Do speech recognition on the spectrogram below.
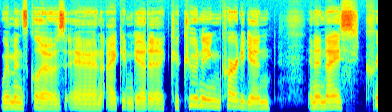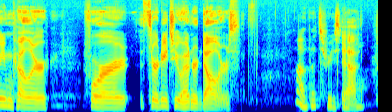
women's clothes, and I can get a cocooning cardigan in a nice cream color for thirty two hundred dollars. Oh, that's reasonable. Yeah.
